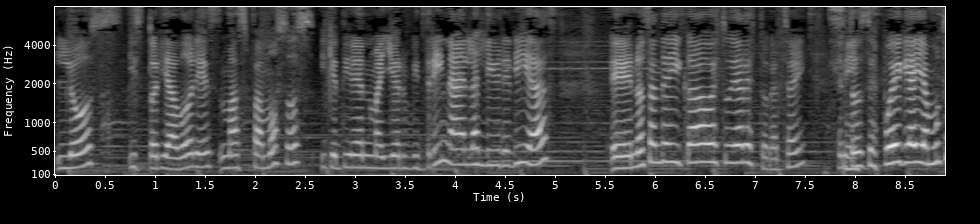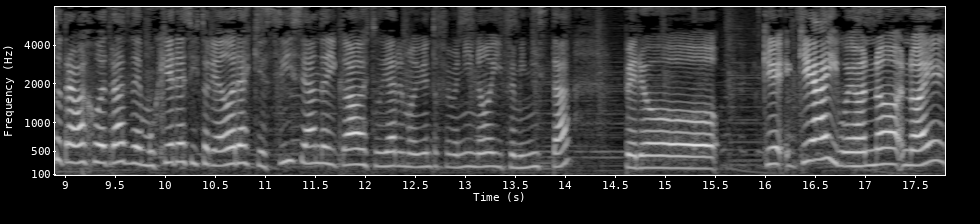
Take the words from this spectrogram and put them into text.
los historiadores más famosos y que tienen mayor vitrina en las librerías eh, no se han dedicado a estudiar esto, ¿cachai? Sí. Entonces puede que haya mucho trabajo detrás de mujeres historiadoras que sí se han dedicado a estudiar el movimiento femenino y feminista, pero... ¿Qué, qué hay, weón? No, no hay...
